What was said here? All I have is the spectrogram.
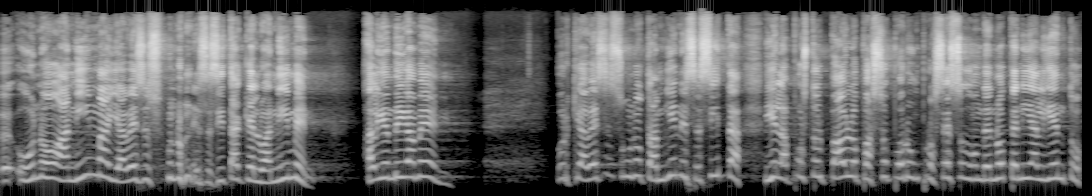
eh, uno anima y a veces uno necesita que lo animen. Alguien dígame. Porque a veces uno también necesita. Y el apóstol Pablo pasó por un proceso donde no tenía aliento.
